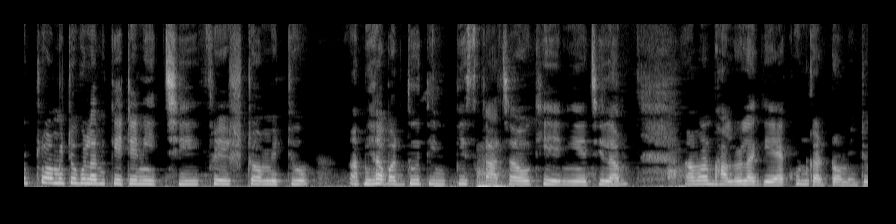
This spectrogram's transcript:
তো টমেটোগুলো আমি কেটে নিচ্ছি ফ্রেশ টমেটো। আমি আবার দু তিন পিস কাঁচাও খেয়ে নিয়েছিলাম। আমার ভালো লাগে এখনকার টমেটো,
